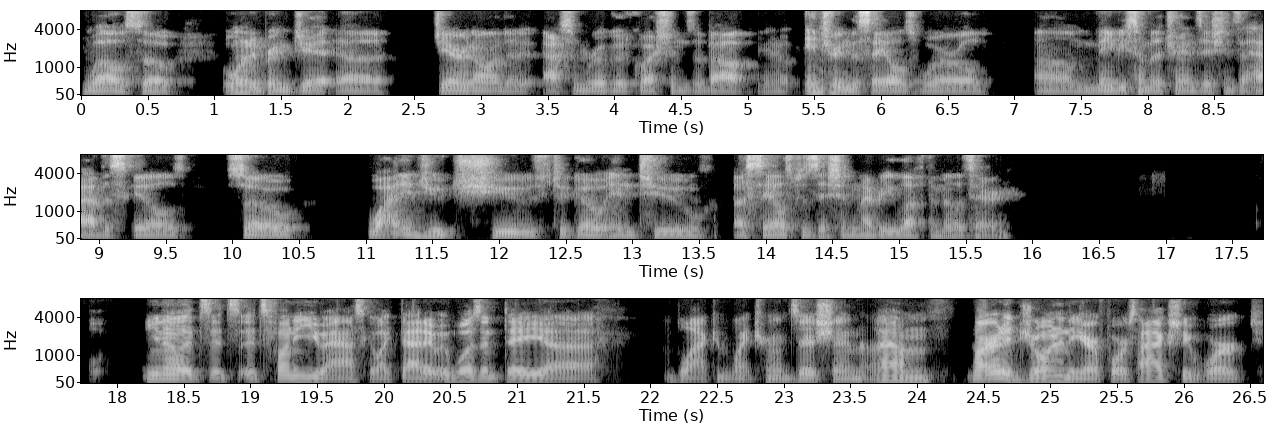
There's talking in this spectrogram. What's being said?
well. So I wanted to bring J- uh, Jarid on to ask some real good questions about you know entering the sales world, um, maybe some of the transitions that have the skills. So why did you choose to go into a sales position whenever you left the military? You know, it's it's it's funny you ask it like that. It, it wasn't a uh, black and white transition. Um, prior to joining the Air Force, I actually worked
